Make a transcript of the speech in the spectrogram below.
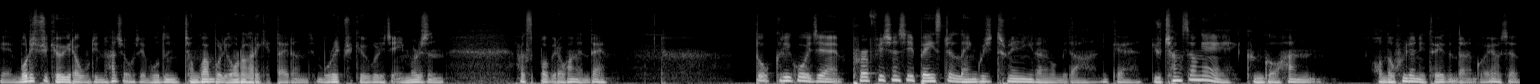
예, 몰입식 교육이라고 우리는 하죠. 이제 모든 정관벌 영어로 가르겠다 이런 몰입식 교육을 이제 immersion 학습법이라고 하는데 또 그리고 이제 proficiency based language training이라는 겁니다. 이렇게 유창성에 근거한 언어 훈련이 돼야 된다는 거예요. 그래서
